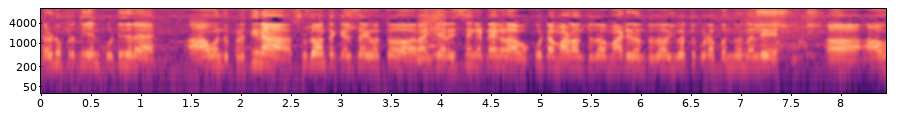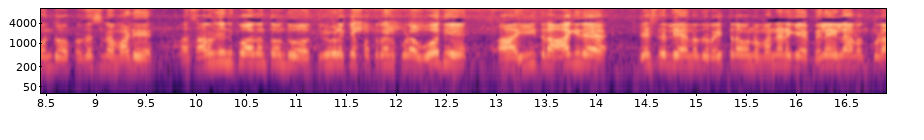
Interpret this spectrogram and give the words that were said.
ಕರಡು ಪ್ರತಿ ಏನ್ ಕೊಟ್ಟಿದ್ದಾರೆ ಆ ಒಂದು ಪ್ರತಿನ ಸುಡುವಂತ ಕೆಲಸ ಇವತ್ತು ರಾಜ್ಯ ರೈತ ಸಂಘಟನೆಗಳ ಒಕ್ಕೂಟ ಮಾಡುವಂಥದ್ದು ಮಾಡಿರುವಂಥದ್ದು. ಇವತ್ತು ಕೂಡ ಬಂದೂರಿನಲ್ಲಿ ಆ, ಒಂದು ಪ್ರದರ್ಶನ ಮಾಡಿ ಸಾರ್ವಜನಿಕವಾದಂಥ ಒಂದು ತಿಳುವಳಿಕೆ ಪತ್ರವನ್ನು ಕೂಡ ಓದಿ ಈ ಥರ ಆಗಿದೆ ದೇಶದಲ್ಲಿ ಅನ್ನೋದು ರೈತರ ಒಂದು ಮನ್ನಣೆಗೆ ಬೆಲೆ ಇಲ್ಲ ಅನ್ನೋದು ಕೂಡ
